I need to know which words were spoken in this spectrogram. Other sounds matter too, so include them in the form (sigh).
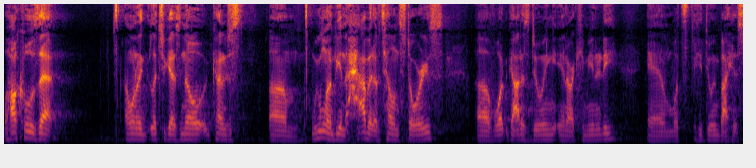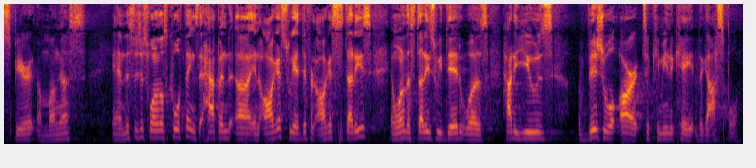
Well, how cool is that? I want to let you guys know, kind of just, um, we want to be in the habit of telling stories of what God is doing in our community and what's He doing by His Spirit among us. And this is just one of those cool things that happened uh, in August. We had different August studies, and one of the studies we did was how to use visual art to communicate the gospel.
